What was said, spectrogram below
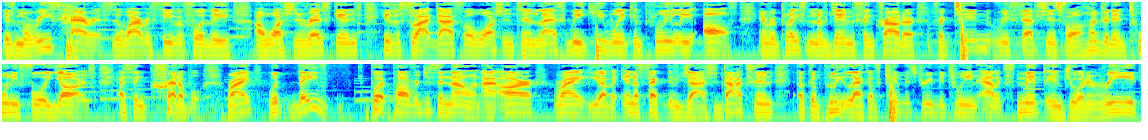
is Maurice Harris, the wide receiver for the uh, Washington Redskins. He's a slot guy for Washington. Last week, he went completely off in replacement of Jamison Crowder for 10 receptions for 124 yards. That's incredible, right? What they've put Paul Richardson now on IR, right? You have an ineffective Josh Doctson, a complete lack of chemistry between Alex Smith and Jordan Reed.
